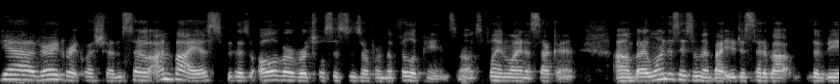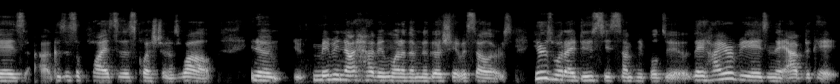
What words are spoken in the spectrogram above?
Yeah, very great question. So I'm biased because all of our virtual assistants are from the Philippines, and I'll explain why in a second. Um, but I wanted to say something about you just said about the VAs because uh, this applies to this question as well. You know, maybe not having one of them negotiate with sellers. Here's what I do see some people do: they hire VAs and they abdicate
